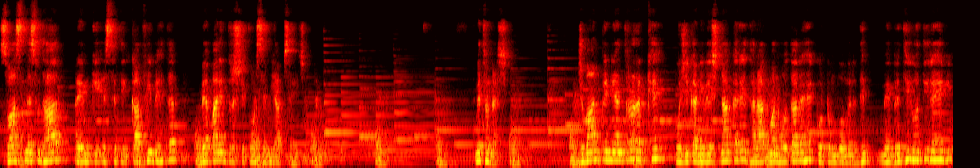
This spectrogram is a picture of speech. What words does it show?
स्वास्थ्य में सुधार, प्रेम की स्थिति काफ़ी बेहतर, व्यापारिक दृष्टिकोण से भी आप सही चल रहे हैं। मिथुन राशि। ज़ुबान पे नियंत्रण रखें, पूंजी का निवेश ना करें धनागमन होता रहे, कुटुंबों में वृद्धि होती रहेगी।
